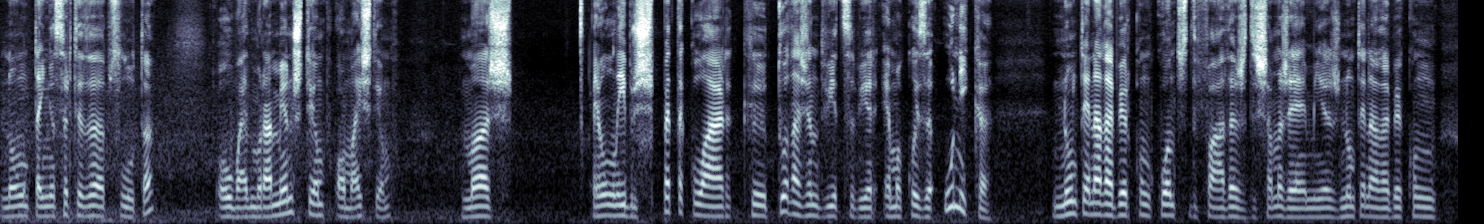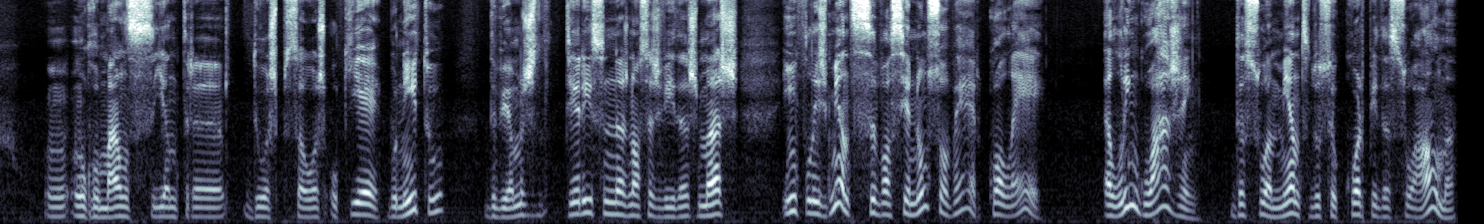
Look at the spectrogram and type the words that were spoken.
não tenho a certeza absoluta, ou vai demorar menos tempo ou mais tempo, mas é um livro espetacular que toda a gente devia de saber, é uma coisa única, não tem nada a ver com contos de fadas de chamas gêmeas, não tem nada a ver com um, um romance entre duas pessoas, o que é bonito, devemos ter isso nas nossas vidas, mas infelizmente se você não souber qual é a linguagem da sua mente, do seu corpo e da sua alma,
